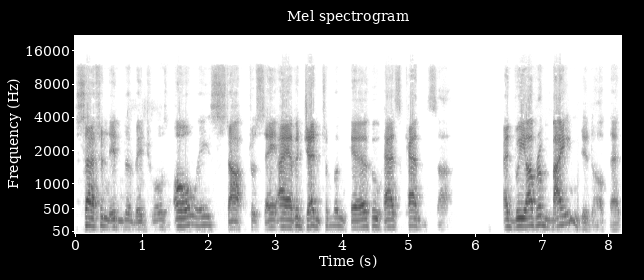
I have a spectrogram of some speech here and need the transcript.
certain individuals always start to say, I have a gentleman here who has cancer. And we are reminded of that.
